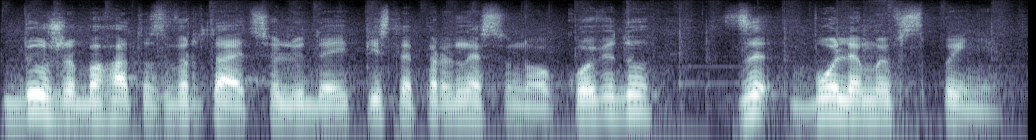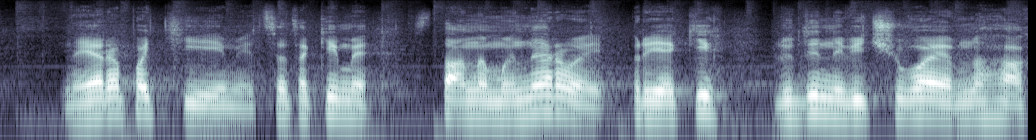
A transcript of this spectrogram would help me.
дуже багато звертається людей після перенесеного ковіду з болями в спині, нейропатіями. Це такими станами нерви, при яких людина відчуває в ногах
